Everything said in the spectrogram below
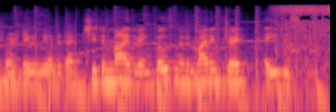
You want to stay with me all the time. She's been mithering. Both of them have been mithering for ages.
